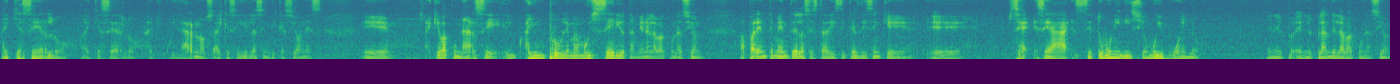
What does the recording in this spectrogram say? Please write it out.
Hay que hacerlo, hay que hacerlo, hay que cuidarnos, hay que seguir las indicaciones. Eh, hay que vacunarse. Hay un problema muy serio también en la vacunación. Aparentemente las estadísticas dicen que eh, se, tuvo un inicio muy bueno en el, en el, plan de la vacunación.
